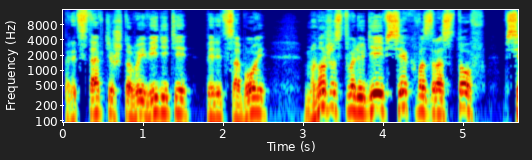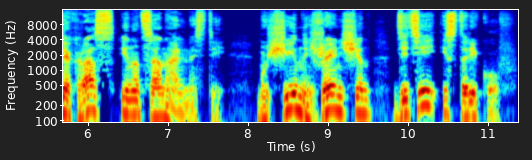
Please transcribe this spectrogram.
Представьте, что вы видите перед собой множество людей всех возрастов, всех рас и национальностей, мужчин и женщин, детей и стариков.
